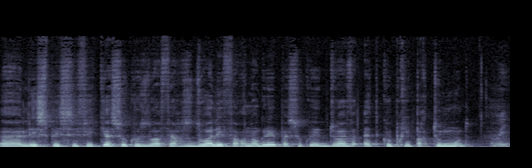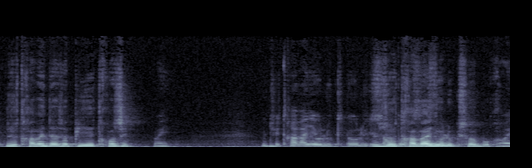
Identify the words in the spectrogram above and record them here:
Euh, les spécifications que je dois faire, je dois les faire en anglais parce qu'elles doivent être compris par tout le monde. oui. Je travaille dans un pays étranger. Tu travailles au, Lux- au Je Luxembourg travaille au Luxembourg. Oui.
